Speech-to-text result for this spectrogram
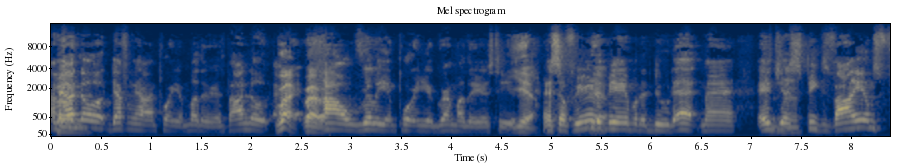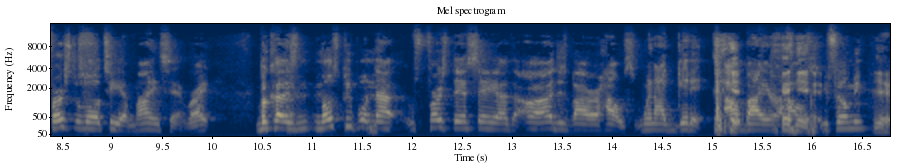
I mean, I know definitely how important your mother is, but I know Right, right, how really important your grandmother is to you. Yeah. And so for you Yeah. to be able to do that, man, it just Mhm. speaks volumes. First of all, to your mindset, right? Because most people not first they say, uh, "Oh, I'll just buy her a house when I get it. I'll buy her a house." Yeah. You feel me? Yeah.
